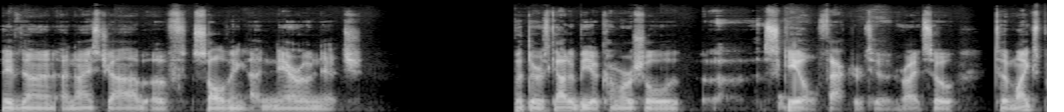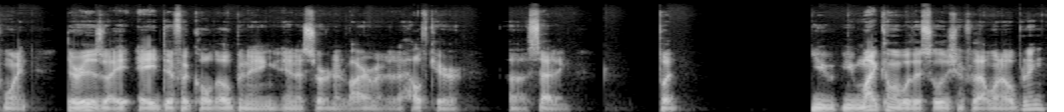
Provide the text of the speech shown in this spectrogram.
they've done a nice job of solving a narrow niche. But there's got to be a commercial uh, scale factor to it, right? So, to Mike's point, there is a, a difficult opening in a certain environment in a healthcare uh, setting. But you you might come up with a solution for that one opening,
